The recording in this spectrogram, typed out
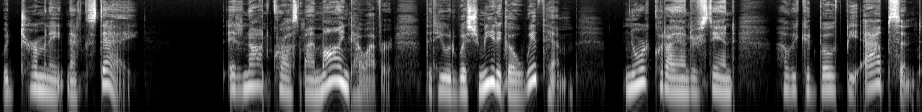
would terminate next day. It had not crossed my mind, however, that he would wish me to go with him, nor could I understand how we could both be absent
